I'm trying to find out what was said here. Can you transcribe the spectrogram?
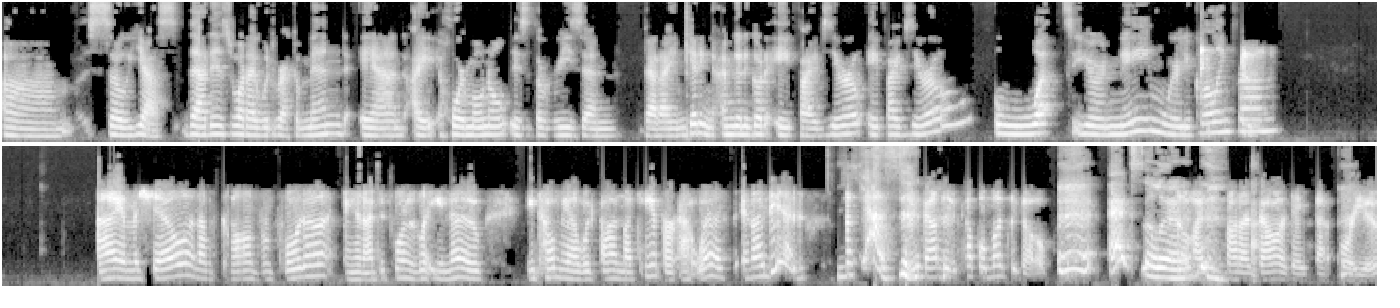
Um, so yes, that is what I would recommend. And I, hormonal is the reason that I am getting, I'm going to go to 850, 850. What's your name? Where are you calling from? I am Michelle, and I'm calling from Florida. And I just wanted to let you know, you told me I would find my camper out west, and I did. Yes, I found it a couple months ago. Excellent. So I just thought I'd validate that for you.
